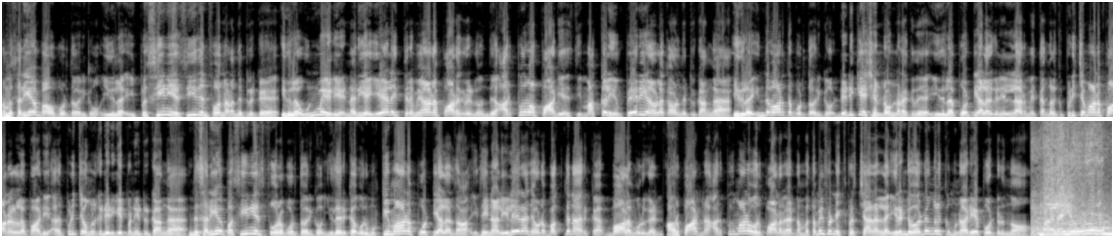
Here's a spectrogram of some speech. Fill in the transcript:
நம்ம சரியாம்பாவை பொறுத்த வரைக்கும் இதுல இப்ப சீனியர் சீசன் ஃபோர் நடந்துட்டு இருக்கு இதுல உண்மையிலேயே நிறைய ஏழை திறமையான பாடகர்கள் வந்து அற்புதமா பாடி அசி மக்களையும் பெரிய அளவுல கவர்ந்துட்டு இருக்காங்க இதுல இந்த வாரத்தை பொறுத்த வரைக்கும் டெடிகேஷன் ரவுண்ட் நடக்குது. இதுல போட்டியாளர்கள் எல்லாருமே தங்களுக்கு பிடிச்சமான பாடல்களை பாடி அதை பிடிச்சவங்களுக்கு டெடிகேட் பண்ணிட்டு இருக்காங்க இந்த சரியப்பா சீனியர்ஸ் ஃபோரை பொறுத்த வரைக்கும் இதுல இருக்க ஒரு முக்கியமான போட்டியாளர் தான் இசைநாள் இளையராஜாவோட பக்தனா இருக்க பாலமுருகன். அவர் பாடின அற்புதமான ஒரு பாடலை நம்ம தமிழ் ஃபன் எக்ஸ்பிரஸ் சேனல்ல இரண்டு வருடங்களுக்கு முன்னாடியே போட்டிருந்தோம். மலையோரம்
